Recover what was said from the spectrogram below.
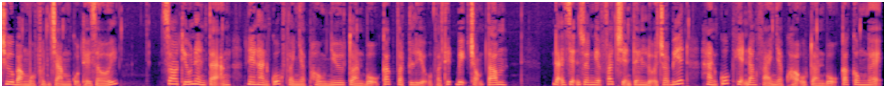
chưa bằng 1% của thế giới. Do thiếu nền tảng nên Hàn Quốc phải nhập hầu như toàn bộ các vật liệu và thiết bị trọng tâm. Đại diện doanh nghiệp phát triển tên lửa cho biết Hàn Quốc hiện đang phải nhập khẩu toàn bộ các công nghệ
